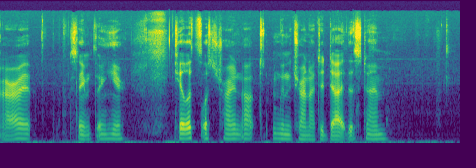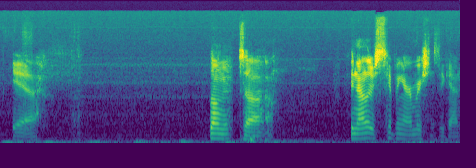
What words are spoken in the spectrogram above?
All right, same thing here. Okay, let's let's try not. To, I'm gonna try not to die this time. Yeah. As long as, uh. see, now they're skipping our missions again.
